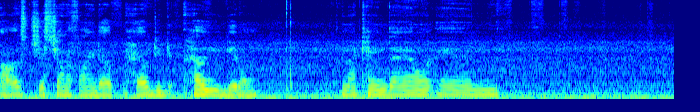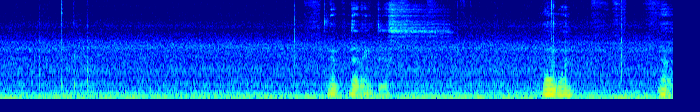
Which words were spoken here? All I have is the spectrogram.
I was just trying to find out how you get how you get them and I came down and Nope, that ain't this. One. Alright.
